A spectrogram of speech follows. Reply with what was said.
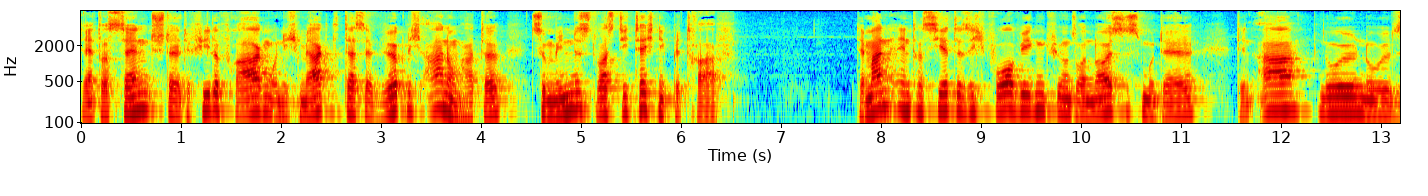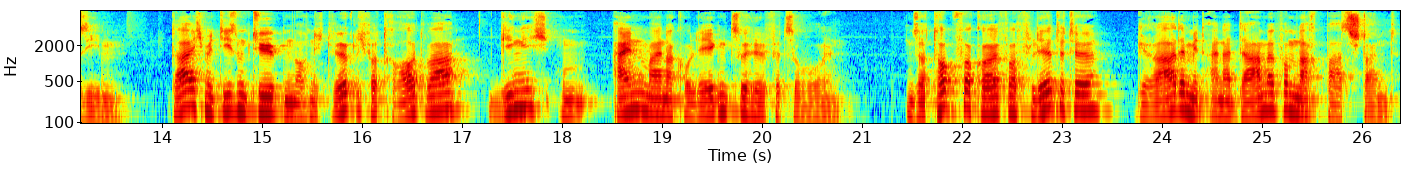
Der Interessent stellte viele Fragen und ich merkte, dass er wirklich Ahnung hatte, zumindest was die Technik betraf. Der Mann interessierte sich vorwiegend für unser neuestes Modell, den A007. Da ich mit diesem Typen noch nicht wirklich vertraut war, ging ich, um einen meiner Kollegen zu Hilfe zu holen. Unser Topverkäufer flirtete gerade mit einer Dame vom Nachbarsstand.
